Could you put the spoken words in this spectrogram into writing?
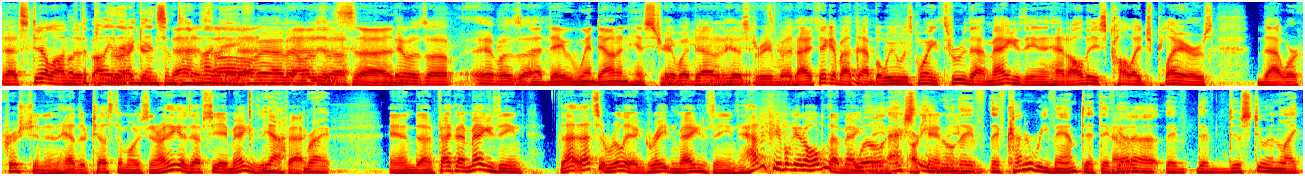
that's still on We'll the have to on the that record. again sometime, That is- huh, Oh that- man, that, that was is, uh, uh, it was a it was a That day went down in history. it went down in history, but I think about that. But we was going through that magazine and had all these college players that were Christian and had their testimonies in there. I think it was FCA magazine, Yeah, in fact. right. And uh, in fact, that magazine that that's a really a great magazine. How do people get a hold of that magazine? Well, actually, you know, they? they've they've kind of revamped it. They've Have got a they've they're just doing like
